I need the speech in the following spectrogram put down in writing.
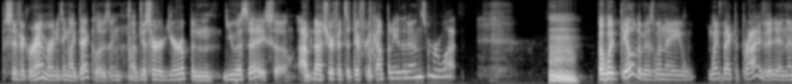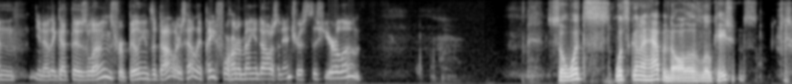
Pacific Rim or anything like that closing. I've just heard Europe and USA, so I'm not sure if it's a different company that owns them or what. Hmm. But what killed them is when they went back to private and then, you know, they got those loans for billions of dollars. Hell, they paid 400 million dollars in interest this year alone. So what's what's gonna happen to all those locations?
